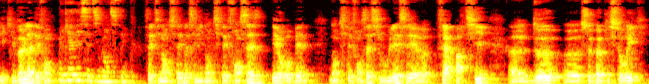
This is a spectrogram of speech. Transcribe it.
et qui veulent la défendre. Mais quelle est cette identité? Cette identité, bah, c'est l'identité française et européenne. L'identité française, si vous voulez, c'est euh, faire partie euh, de euh, ce peuple historique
